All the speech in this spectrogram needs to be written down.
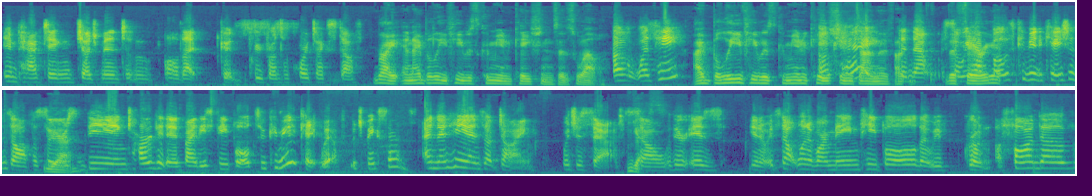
impacting judgment and all that good prefrontal cortex stuff. Right, and I believe he was communications as well. Oh, was he? I believe he was communications okay. on the, that, the so ferry. we have both communications officers yeah. being targeted by these people to communicate with, which makes sense. And then he ends up dying, which is sad. Yes. So there is you know, it's not one of our main people that we've grown fond of,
